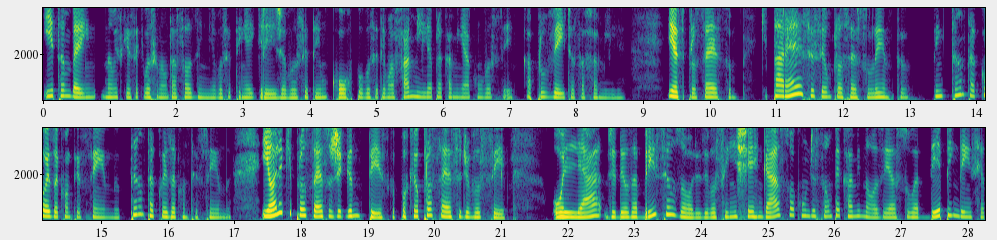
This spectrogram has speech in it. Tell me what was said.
E também não esqueça que você não está sozinha, você tem a igreja, você tem um corpo, você tem uma família para caminhar com você. Aproveite essa família. E esse processo, que parece ser um processo lento, tem tanta coisa acontecendo, tanta coisa acontecendo. E olha que processo gigantesco, porque o processo de você olhar de Deus abrir seus olhos e você enxergar a sua condição pecaminosa e a sua dependência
